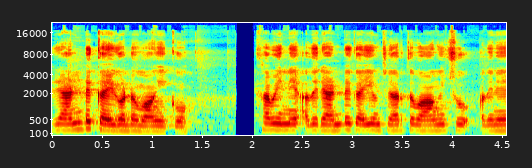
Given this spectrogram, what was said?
രണ്ട് കൈ കൊണ്ട് വാങ്ങിക്കൂ. പിന്നെ അത് രണ്ട് കൈയും ചേർത്ത് വാങ്ങിച്ചു. അതിനെ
